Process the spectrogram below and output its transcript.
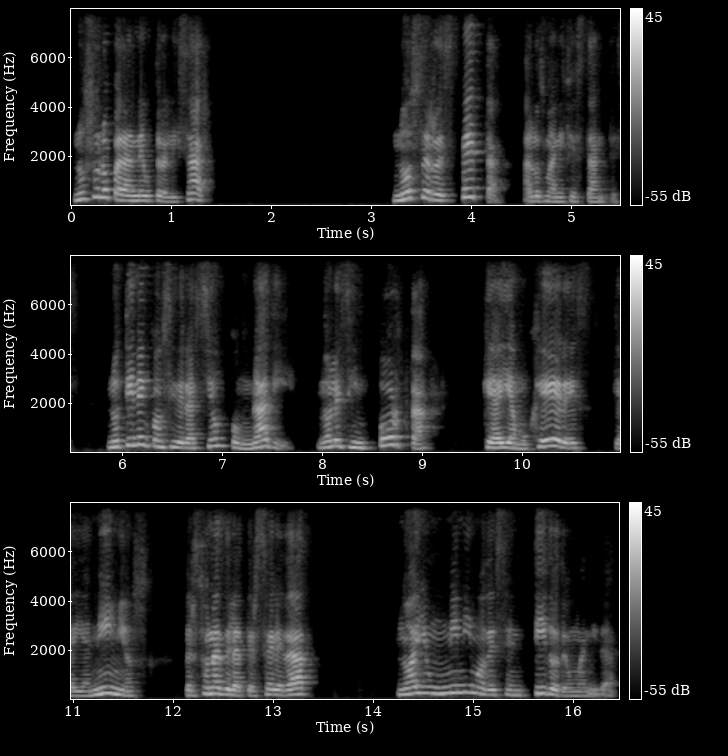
no solo para neutralizar, no se respeta a los manifestantes, no tienen consideración con nadie, no les importa que haya mujeres, que haya niños, personas de la tercera edad, no hay un mínimo de sentido de humanidad.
